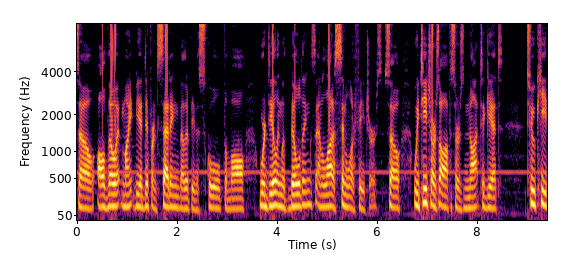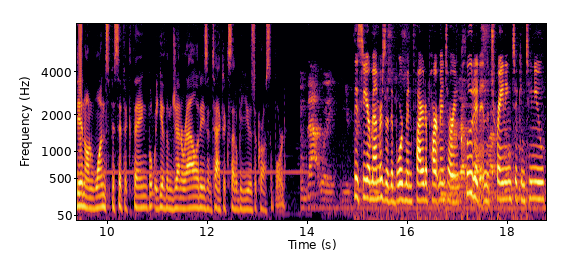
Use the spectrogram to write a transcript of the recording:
So although it might be a different setting, whether it be the school, the mall, we're dealing with buildings and a lot of similar features. So we teach our officers not to get too keyed in on one specific thing, but we give them generalities and tactics that will be used across the board. This year, members of the Boardman Fire Department are included in the training to continue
